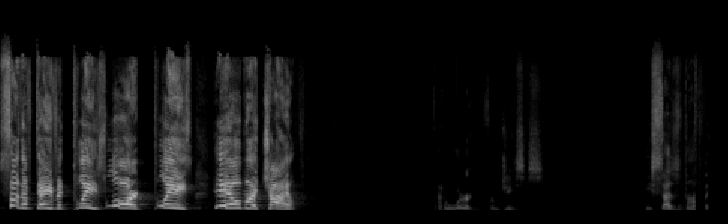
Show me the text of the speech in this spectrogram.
son of David, please, Lord, please, heal my child. Not a word from Jesus. He says nothing.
